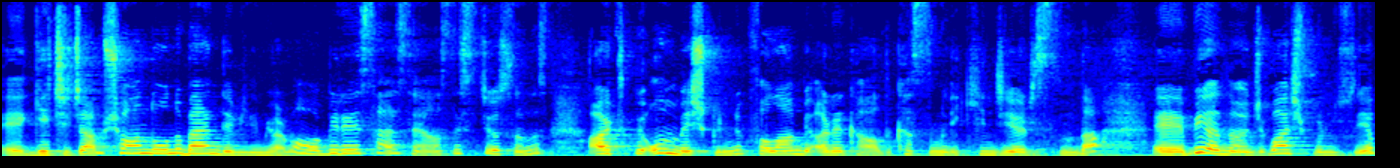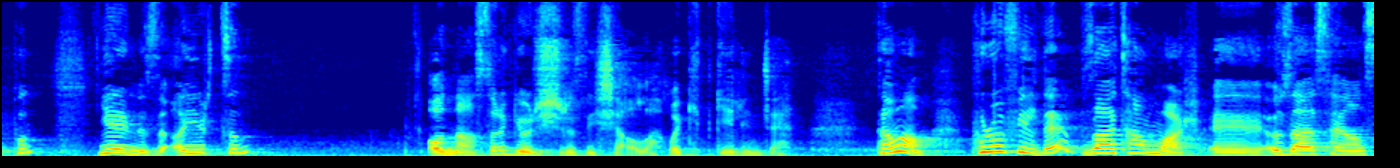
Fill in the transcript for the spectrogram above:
e, geçeceğim. Şu anda onu ben de bilmiyorum ama bireysel seans istiyorsanız artık bir 15 günlük falan bir ara kaldı. Kasım'ın ikinci yarısında. E, bir an önce başvurunuzu yapın. Yerinizi ayırtın. Ondan sonra görüşürüz inşallah vakit gelince. Tamam. Profilde zaten var. Ee, özel seans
